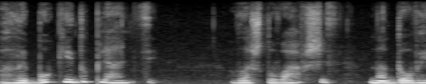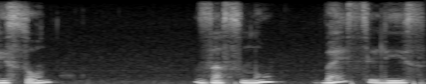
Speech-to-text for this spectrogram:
в глибокій дуплянці, влаштувавшись на довгий сон. Заснув весь ліс.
